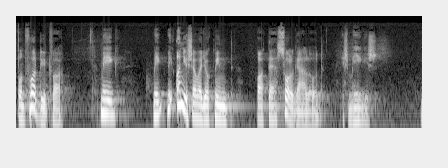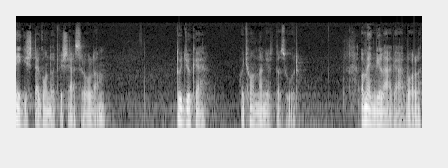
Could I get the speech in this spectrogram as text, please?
pont fordítva, még, még, még annyi se vagyok, mint a te szolgálód, és mégis, mégis te gondot viselsz rólam. Tudjuk-e, hogy honnan jött az Úr? A mennyvilágából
